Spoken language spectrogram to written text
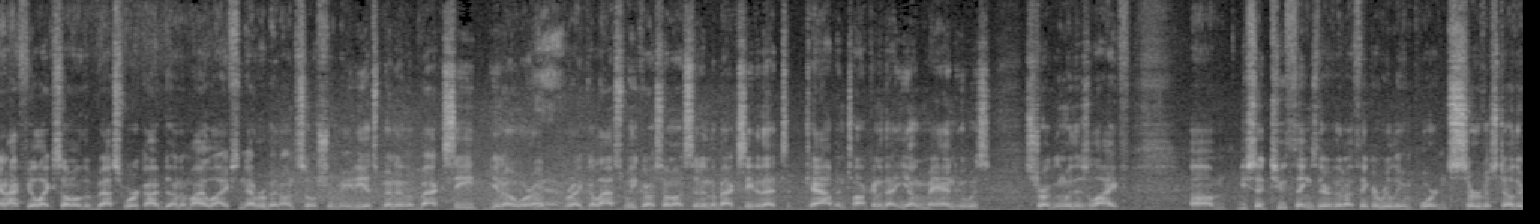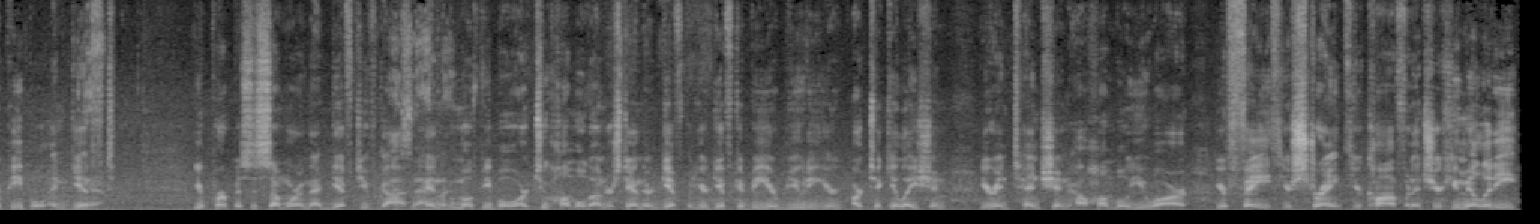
And I feel like some of the best work I've done in my life's never been on social media. It's been in the back seat, you know, where Yeah. I, like last week or so, I was sitting in the back seat of that t- cab and talking to that young man who was struggling with his life. Um, you said two things there that I think are really important: service to other people and gift. Yeah. Your purpose is somewhere in that gift you've got. Exactly. And most people are too humble to understand their gift, but your gift could be your beauty, your articulation, your intention, how humble you are, your faith, your strength, your confidence, your humility,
